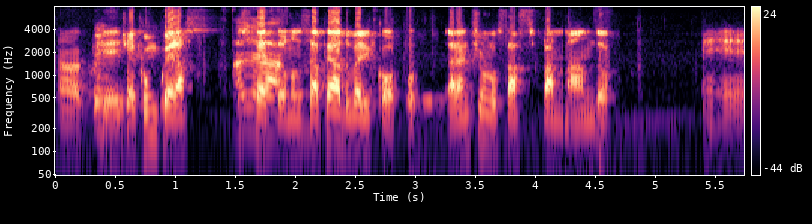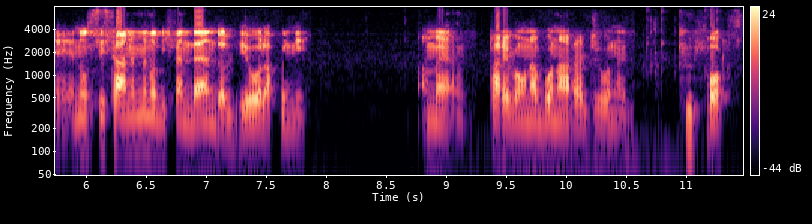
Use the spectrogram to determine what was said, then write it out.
Ah, ok. cioè comunque era Allora- non sapeva dove era il corpo. L'arancione lo sta spammando. E non si sta nemmeno difendendo il Viola, quindi a me pareva una buona ragione. Forse.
